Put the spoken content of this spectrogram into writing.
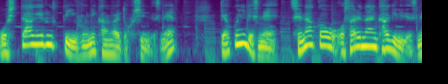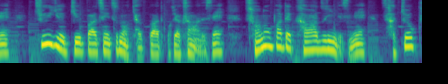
押してあげるっていうふうに考えてほしいんですね。逆にですね、背中を押されない限りですね、99%の客はお客さんはですね、その場で買わずにですね、先送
